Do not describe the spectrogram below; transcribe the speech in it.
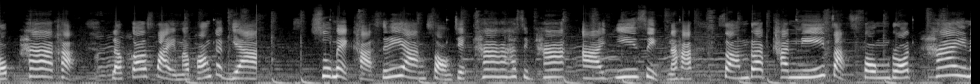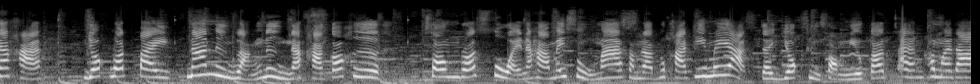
ลบ5ค่ะ แล้วก็ใส่มาพร้อมกับยางซูเมกค่ะซีรีส์ยาง 275 55 R 20 นะคะสำหรับคันนี้จัดทรงรถให้นะคะ ยกรถไปหน้าหนึ่งหลังหนึ่งนะคะ ก็คือทรงรถสวยนะคะ ไม่สูงมากสำหรับลูกค้าที่ไม่อยากจะยกถึง 2 นิ้วก็แจ้งเข้ามาได้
